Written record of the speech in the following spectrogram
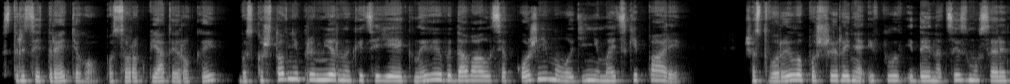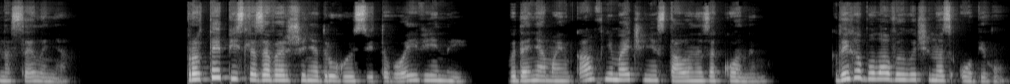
З 33 по 45 роки безкоштовні примірники цієї книги видавалися кожній молодій німецькій парі, що створило поширення і вплив ідей нацизму серед населення. Проте після завершення Другої світової війни видання Майнкамп в Німеччині стало незаконним. Книга була вилучена з обігу,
